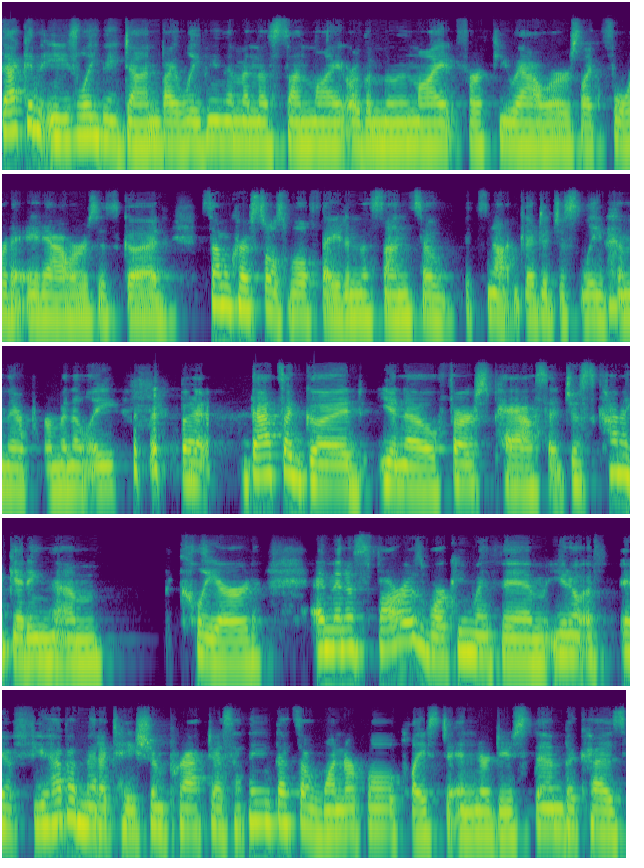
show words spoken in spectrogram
that can easily be done by leaving them in the sunlight or the moonlight for a few hours, like four to eight hours is good. Some crystals will fade in the sun, so it's not good to just leave them there permanently. but that's a good, you know, first pass at just kind of getting them cleared. And then as far as working with them, you know, if if you have a meditation practice, I think that's a wonderful place to introduce them because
